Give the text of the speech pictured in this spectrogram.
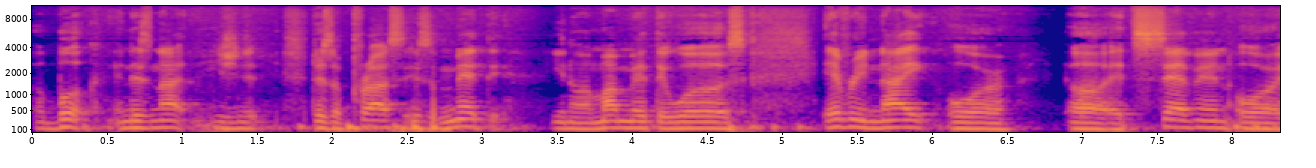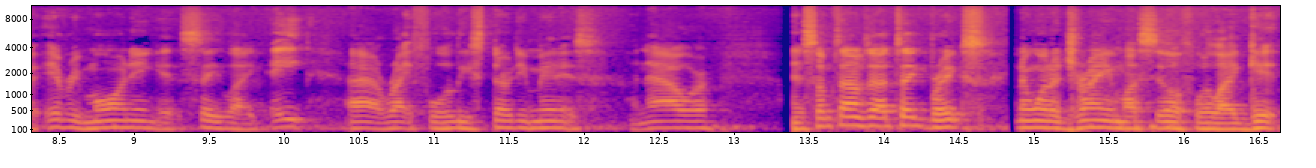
a book, and it's not. There's a process, it's a method. You know, and my method was every night or uh, at seven or every morning at say like eight. I write for at least thirty minutes, an hour, and sometimes I take breaks. I want to drain myself or like get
